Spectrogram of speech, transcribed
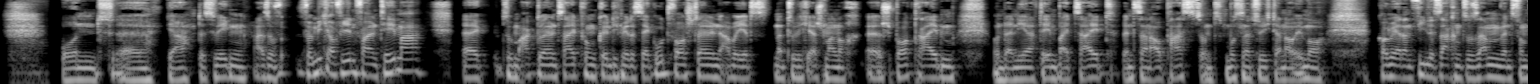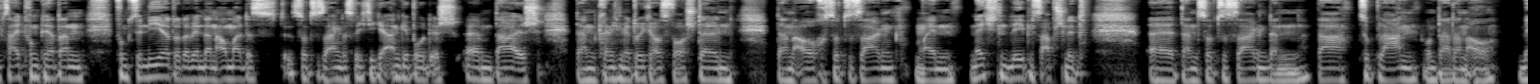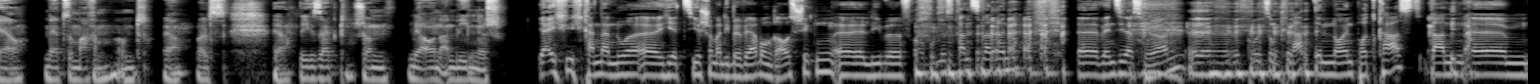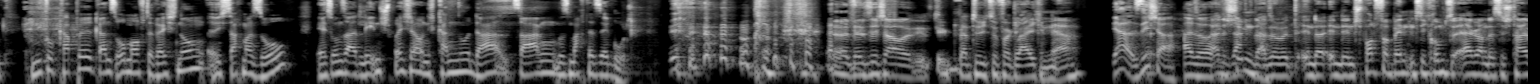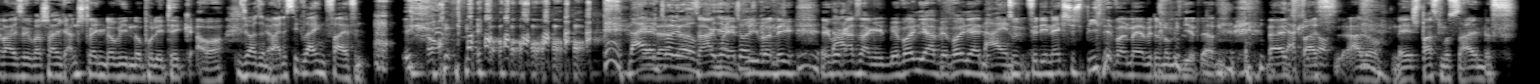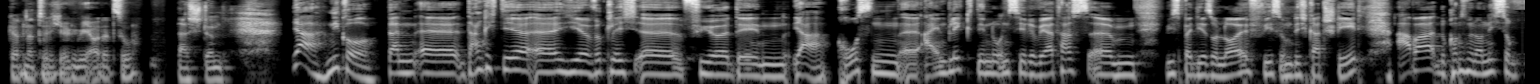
Und äh, ja, deswegen, also für mich auf jeden Fall ein Thema. Äh, zum aktuellen Zeitpunkt könnte ich mir das sehr gut vorstellen, aber jetzt natürlich erstmal noch äh, Sport treiben und dann je nachdem bei Zeit, wenn es dann auch passt und muss natürlich dann auch immer, kommen ja dann viele Sachen zusammen, wenn es vom Zeitpunkt her dann funktioniert oder wenn dann auch mal das sozusagen das richtige Angebot ist, ähm, da ist, dann kann ich mir durchaus vorstellen, dann auch sozusagen meinen nächsten Lebensabschnitt äh, dann sozusagen dann da zu planen und da dann auch mehr, mehr zu machen. Und ja, weil es, ja, wie gesagt, schon mir auch ein Anliegen ist. Ja, ich, ich kann dann nur äh, jetzt hier schon mal die Bewerbung rausschicken, äh, liebe Frau Bundeskanzlerin, äh, wenn Sie das hören, äh, kurz und knapp, den neuen Podcast, dann ähm, Nico Kappel ganz oben auf der Rechnung. Ich sag mal so, er ist unser Athletensprecher und ich kann nur da sagen, das macht er sehr gut. das ist auch natürlich zu vergleichen, ja. Ja, sicher. Also ja, das stimmt. Also in, der, in den Sportverbänden sich rumzuärgern, das ist teilweise wahrscheinlich anstrengender wie in der Politik. Aber ja, sind ja. beides die gleichen Pfeifen. Nein, Entschuldigung. Da, sagen wir jetzt lieber nicht. Ich wollte gerade sagen, wir wollen ja, wir wollen ja Nein. für die nächsten Spiele wollen wir ja wieder nominiert werden. Nein, ja, Spaß. Genau. Also nee, Spaß muss sein. Das gehört natürlich irgendwie auch dazu. Das stimmt. Ja, Nico, dann äh, danke ich dir äh, hier wirklich äh, für den ja großen äh, Einblick, den du uns hier gewährt hast, ähm, wie es bei dir so läuft, wie es um dich gerade steht. Aber du kommst mir noch nicht so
